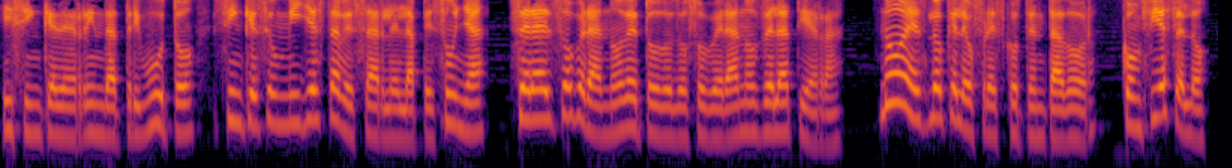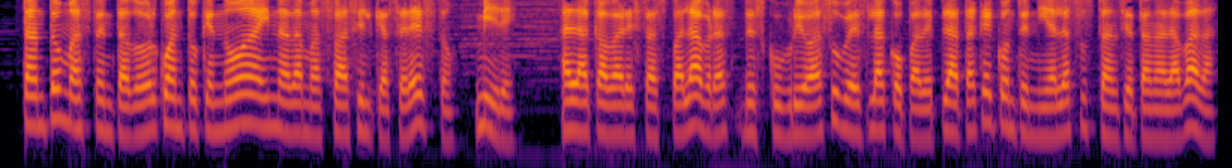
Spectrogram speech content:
y sin que le rinda tributo, sin que se humille hasta besarle la pezuña, será el soberano de todos los soberanos de la tierra. No es lo que le ofrezco tentador, confiéselo, tanto más tentador cuanto que no hay nada más fácil que hacer esto. Mire, al acabar estas palabras, descubrió a su vez la copa de plata que contenía la sustancia tan alabada,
